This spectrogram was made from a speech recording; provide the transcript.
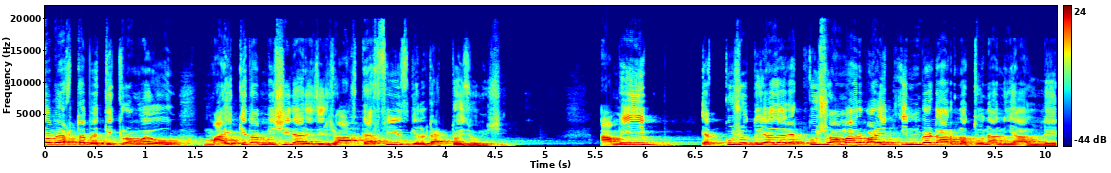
রবে একটা ব্যতিক্রম হয় ও মাইকিতা মেশিনারি জিনিস আখতে ফিজ গেলে ডাক্তার হয়ে যাবে মেশিন আমি একুশো, দুই হাজার একুশো আমার বাড়িতে ইনভার্টার নতুন আনিয়া আনলে।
